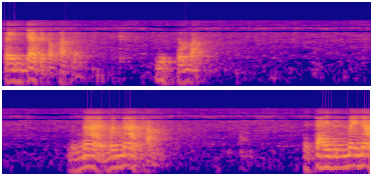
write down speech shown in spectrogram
เป็นเจ้าจักรพรรดิแล้วนี่สมบัติ มันน่ามันน่าทำแต่ใจมันไม่น่า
